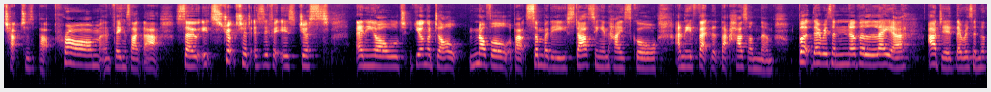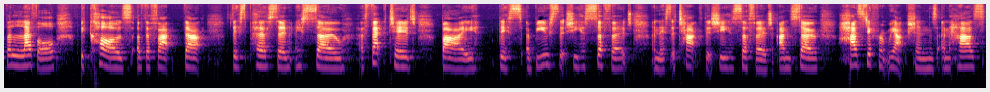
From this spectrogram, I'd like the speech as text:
chapters about prom and things like that. So it's structured as if it is just any old young adult novel about somebody starting in high school and the effect that that has on them. But there is another layer added, there is another level because of the fact that this person is so affected by this abuse that she has suffered and this attack that she has suffered and so has different reactions and has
